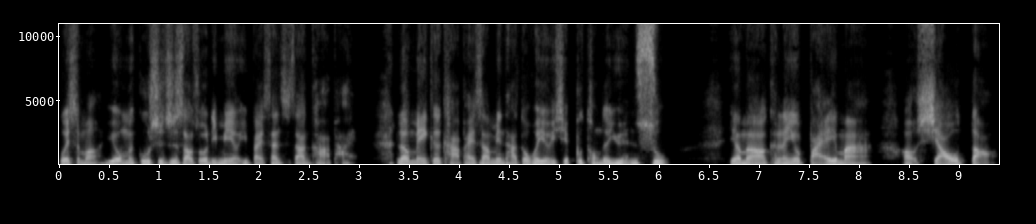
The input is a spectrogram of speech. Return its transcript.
为什么？因为我们故事制造所里面有一百三十张卡牌，然后每个卡牌上面它都会有一些不同的元素，有没有？可能有白马哦，小岛，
